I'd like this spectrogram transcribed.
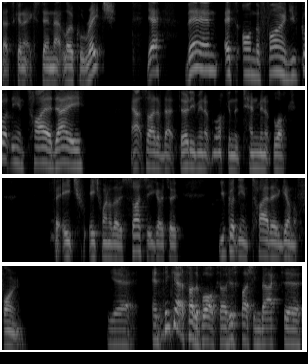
That's going to extend that local reach. Yeah. Then it's on the phone. You've got the entire day outside of that 30 minute block and the 10 minute block for each each one of those sites that you go to. You've got the entire day to get on the phone. Yeah. And think outside the box. I was just flashing back to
